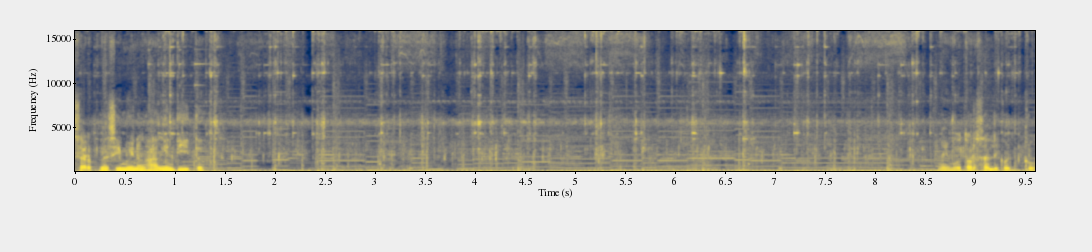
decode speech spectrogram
Sarap na simoy ng hangin dito. May motor sa likod ko.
